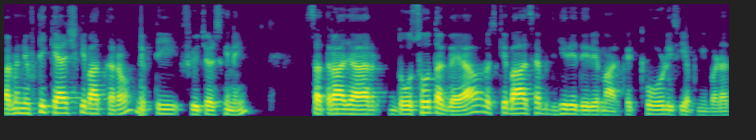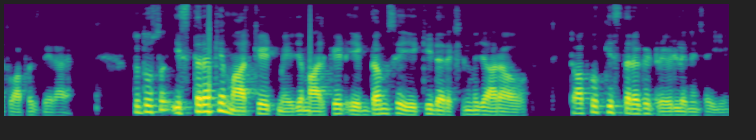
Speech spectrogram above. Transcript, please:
और मैं निफ्टी कैश की बात कर रहा हूँ। निफ्टी फ्यूचर्स की नहीं। सत्रह हज़ार दो सौ तक गया और उसके बाद से अब धीरे धीरे मार्केट थोड़ी सी अपनी बढ़त वापस दे रहा है। तो दोस्तों, इस तरह के मार्केट में जब मार्केट एकदम से एक ही डायरेक्शन में जा रहा हो तो आपको किस तरह के ट्रेड लेने चाहिए?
